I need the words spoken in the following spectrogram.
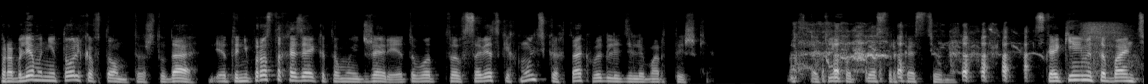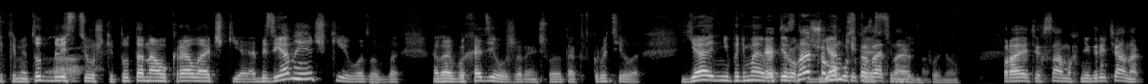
Проблема не только в том, то, что да, это не просто хозяйка Тома и Джерри, это вот в советских мультиках так выглядели мартышки. В таких вот пестрых костюмах. С какими-то бантиками. Тут блестюшки, тут она украла очки. Обезьяны и очки. Вот, вот, она выходила уже раньше, вот так вот крутила. Я не понимаю, во знаешь, что могу сказать на это? Понял. Про этих самых негритянок.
